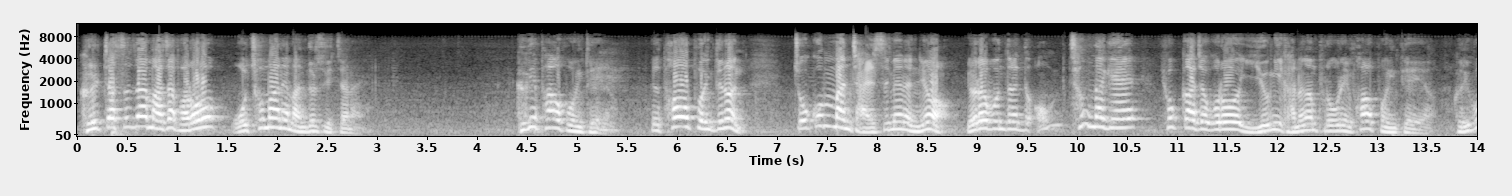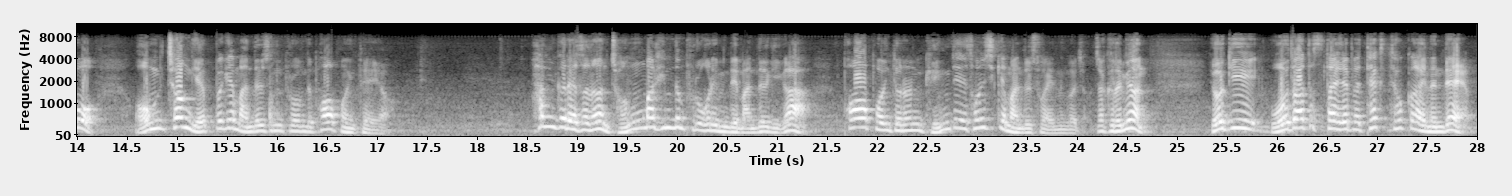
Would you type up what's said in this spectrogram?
글자 쓰자마자 바로 5초 만에 만들 수 있잖아요. 그게 파워포인트예요. 그래서 파워포인트는 조금만 잘 쓰면은요. 여러분들한테 엄청나게 효과적으로 이용이 가능한 프로그램이 파워포인트예요. 그리고 엄청 예쁘게 만들 수 있는 프로그램도 파워포인트예요. 한글에서는 정말 힘든 프로그램인데 만들기가 파워포인트는 굉장히 손쉽게 만들 수가 있는 거죠. 자 그러면 여기 워드아트 스타일 옆에 텍스트 효과가 있는데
